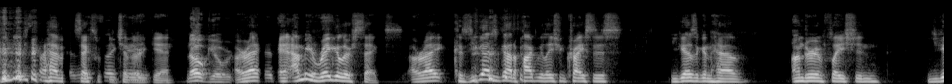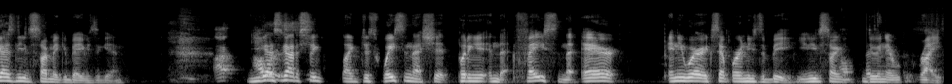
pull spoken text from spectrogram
You need to start having sex with like each other again. No, Gilbert. All right, and I mean regular sex. All right, because you guys got a population crisis. You guys are gonna have underinflation. You guys need to start making babies again. I, You I guys got to think like just wasting that shit, putting it in the face, in the air, anywhere except where it needs to be. You need to start oh, doing it right.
